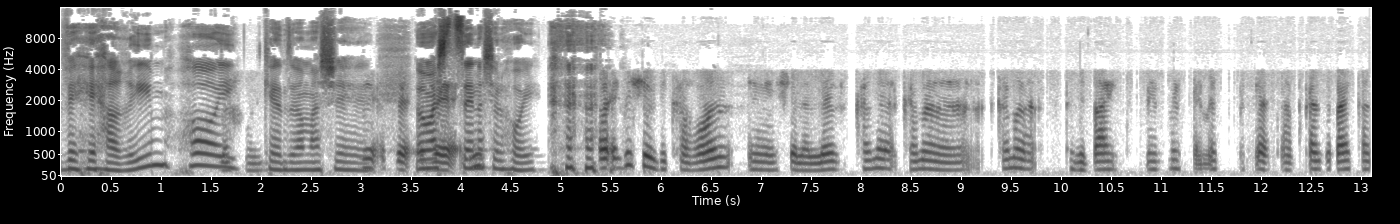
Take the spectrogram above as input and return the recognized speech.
וההרים, הוי. נכון. כן, זה ממש, אה, ממש סצנה של הוי. איזשהו זיכרון אה, של הלב, כמה, כמה, כמה זה בית, באמת, באמת, כאן זה בית, כאן,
